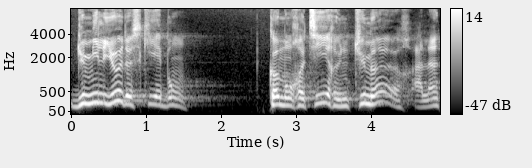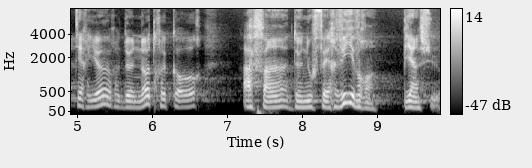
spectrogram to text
du milieu de ce qui est bon comme on retire une tumeur à l'intérieur de notre corps afin de nous faire vivre, bien sûr.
